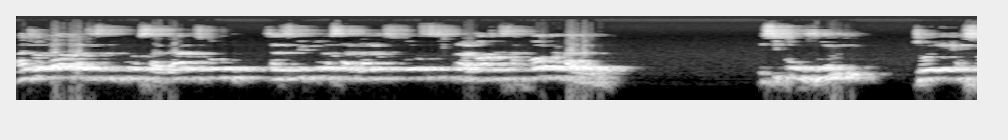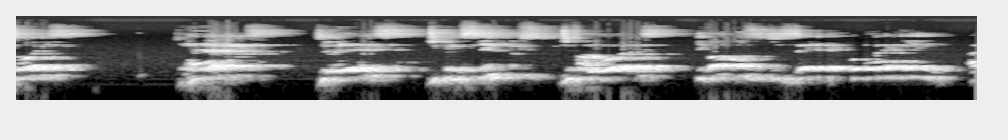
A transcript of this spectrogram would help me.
mas olhar para as Escrituras Sagradas como se as Escrituras Sagradas fossem para nós essa cobra da lei. Esse conjunto de orientações, de regras, de leis, de princípios, de valores, e vamos dizer como é que a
